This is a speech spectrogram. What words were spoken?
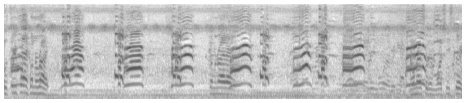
Oh, three pack on the right. Coming right at here. Don't mess with him. Watch these three.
